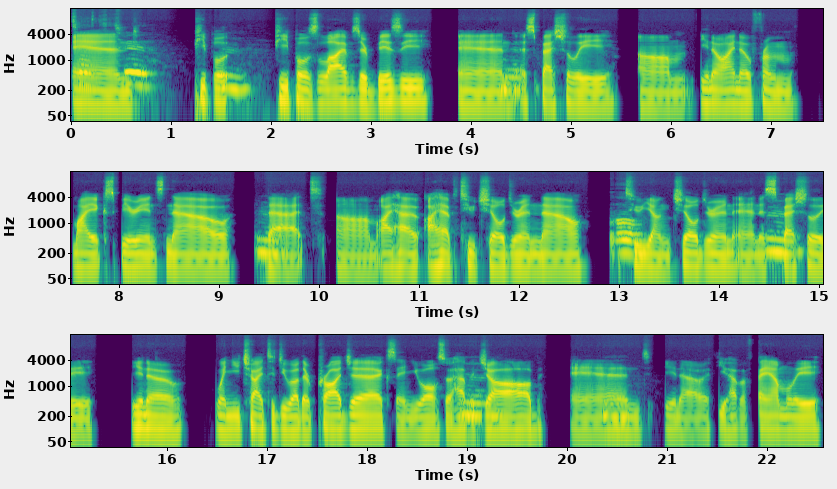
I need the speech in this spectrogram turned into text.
That's and true. people Mm. people's lives are busy, and Mm. especially, um, you know, I know from my experience now Mm. that um, I have I have two children now, oh. two young children, and Mm. especially, you know, when you try to do other projects and you also have a Mm. job, and you know, if you have a family,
